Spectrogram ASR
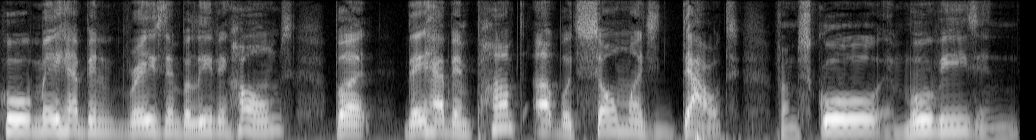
who may have been raised in believing homes, but they have been pumped up with so much doubt from school and movies and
